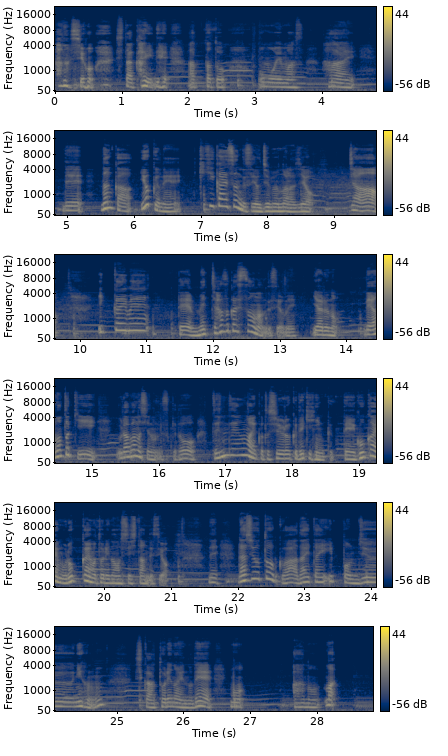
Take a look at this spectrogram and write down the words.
話をした回であったと思います。はい。で、なんかよくね聞き返すんですよ自分のラジオ。じゃあ1回目ってめっちゃ恥ずかしそうなんですよねやるの。であの時裏話なんですけど全然うまいこと収録できひんくって5回も6回も撮り直ししたんですよ。でラジオトークはだいたい1本12分しか撮れないのでもうあのまあ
